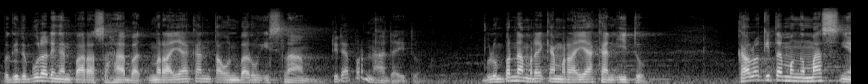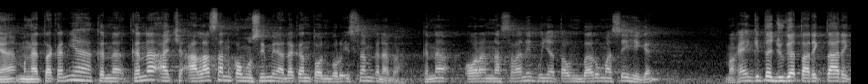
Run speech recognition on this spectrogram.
begitu pula dengan para sahabat merayakan tahun baru Islam tidak pernah ada itu belum pernah mereka merayakan itu kalau kita mengemasnya mengatakan ya kena, kena alasan kaum muslimin adakan tahun baru Islam kenapa? Karena orang Nasrani punya tahun baru Masehi kan? Makanya kita juga tarik-tarik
